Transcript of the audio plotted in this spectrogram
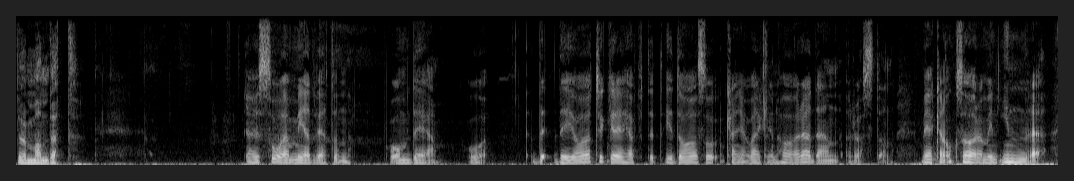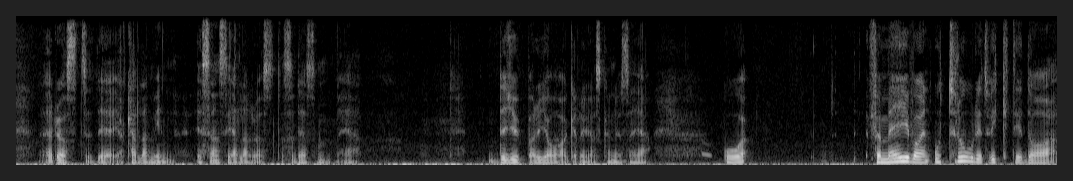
Dömandet. Jag är så medveten om det. Och det, det jag tycker är häftigt, idag så kan jag verkligen höra den rösten. Men jag kan också höra min inre röst, det jag kallar min essentiella röst, alltså det som är det djupare jag, eller jag ska nu säga. Och för mig var en otroligt viktig dag,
